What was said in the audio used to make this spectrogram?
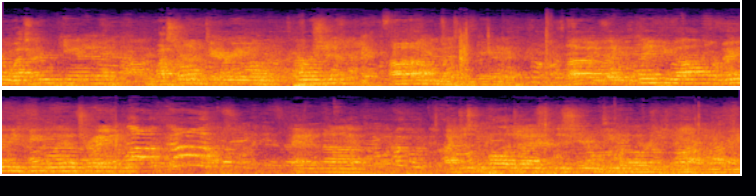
Teeswater, Western Canada, Western Ontario portion of Western Canada. Uh, I'd like to thank you all for bringing these people in, training them up. And uh, I just apologize that this year the team award is not going to be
